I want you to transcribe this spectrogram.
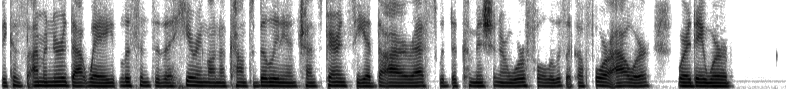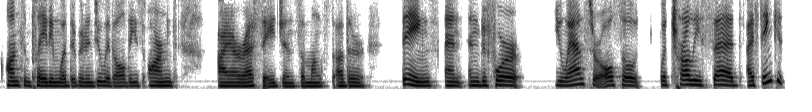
because I'm a nerd that way, listen to the hearing on accountability and transparency at the IRS with the Commissioner Werfel. It was like a four hour where they were contemplating what they're going to do with all these armed IRS agents, amongst other things. And and before you answer, also what Charlie said, I think it,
